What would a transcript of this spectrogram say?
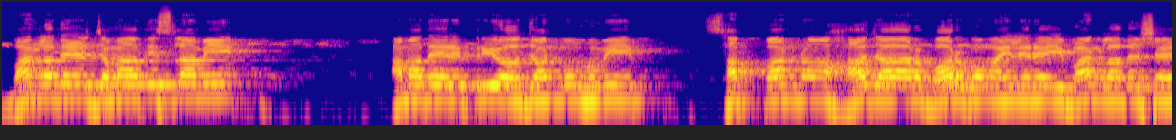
বাংলাদেশ জামাত ইসলামী, আমাদের প্রিয় জন্মভূমি ছাপ্পান্ন হাজার বর্গ মাইলের এই বাংলাদেশে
